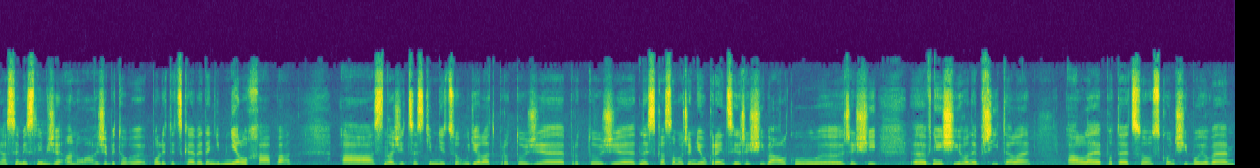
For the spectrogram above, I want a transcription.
já si myslím, že ano a že by to politické vedení mělo chápat a snažit se s tím něco udělat, protože, protože dneska samozřejmě Ukrajinci řeší válku, řeší vnějšího nepřítele, ale poté, co skončí bojové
